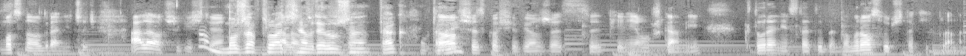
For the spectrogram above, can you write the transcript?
mocno ograniczyć. Ale oczywiście. No, można wprowadzić nawet różne, tak? To wszystko się wiąże z pieniążkami, które niestety będą rosły przy takich planach.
